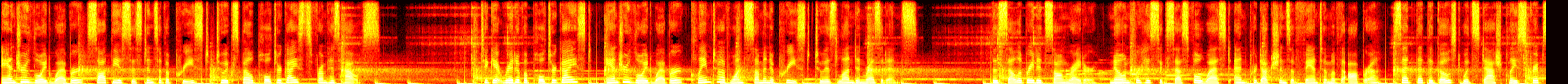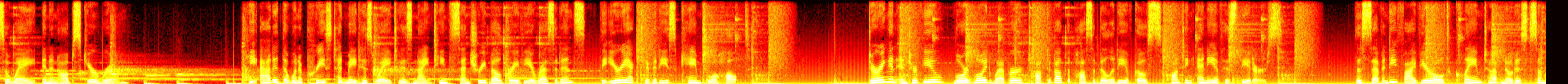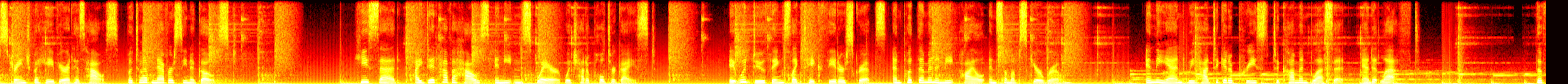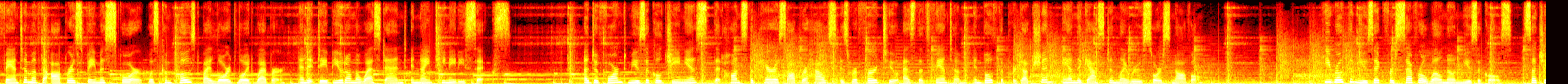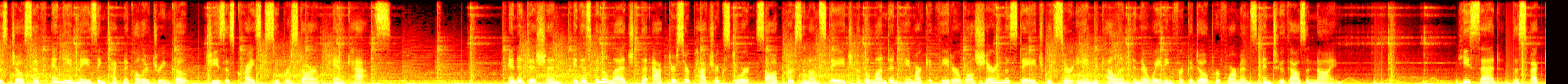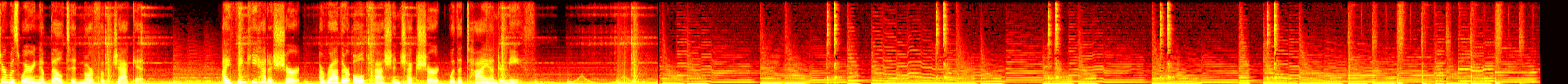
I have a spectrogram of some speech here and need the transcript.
Andrew Lloyd Webber sought the assistance of a priest to expel poltergeists from his house. To get rid of a poltergeist, Andrew Lloyd Webber claimed to have once summoned a priest to his London residence. The celebrated songwriter, known for his successful West End productions of Phantom of the Opera, said that the ghost would stash play scripts away in an obscure room. He added that when a priest had made his way to his 19th century Belgravia residence, the eerie activities came to a halt. During an interview, Lord Lloyd Webber talked about the possibility of ghosts haunting any of his theaters. The 75-year-old claimed to have noticed some strange behavior at his house, but to have never seen a ghost. He said, I did have a house in Eaton Square which had a poltergeist. It would do things like take theater scripts and put them in a neat pile in some obscure room. In the end we had to get a priest to come and bless it, and it left. The Phantom of the Opera's famous score was composed by Lord Lloyd Webber, and it debuted on the West End in 1986. A deformed musical genius that haunts the Paris Opera House is referred to as the Phantom in both the production and the Gaston Leroux source novel. He wrote the music for several well-known musicals, such as Joseph and the Amazing Technicolor Dreamcoat, Jesus Christ Superstar, and Cats. In addition, it has been alleged that actor Sir Patrick Stewart saw a person on stage at the London Haymarket Theatre while sharing the stage with Sir Ian McKellen in their Waiting for Godot performance in 2009. He said, the spectre was wearing a belted Norfolk jacket. I think he had a shirt, a rather old-fashioned check shirt with a tie underneath.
